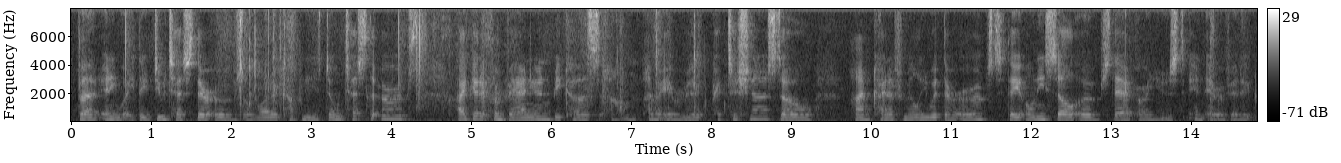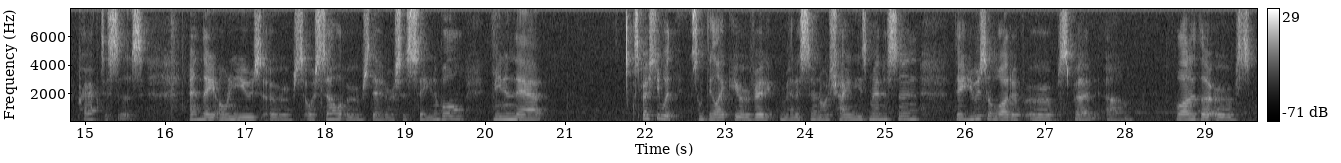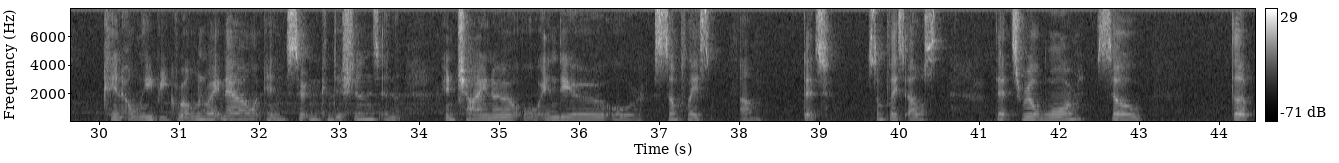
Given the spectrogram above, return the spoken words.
But anyway, they do test their herbs. A lot of companies don't test the herbs. I get it from Banyan because um, I'm an Ayurvedic practitioner, so I'm kind of familiar with their herbs. They only sell herbs that are used in Ayurvedic practices. And they only use herbs or sell herbs that are sustainable, meaning that, especially with something like Ayurvedic medicine or Chinese medicine, they use a lot of herbs, but um, a lot of the herbs can only be grown right now in certain conditions in in China or India or someplace um, that's someplace else that's real warm. So the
